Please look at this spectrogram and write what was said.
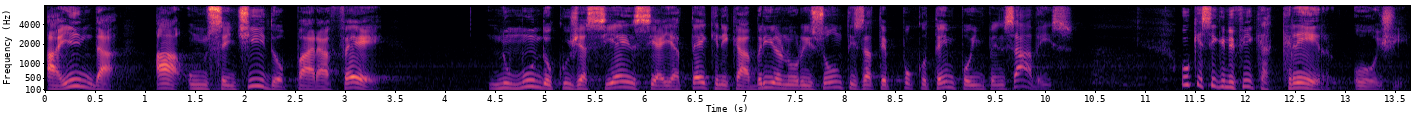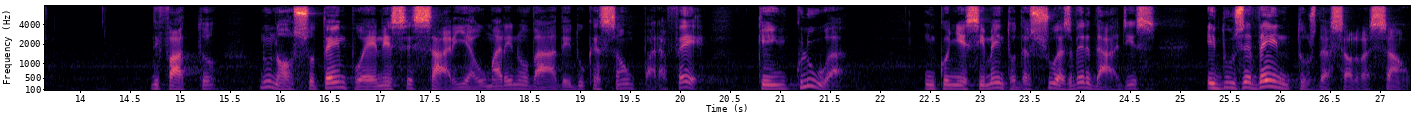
Ainda há um sentido para a fé num mundo cuja ciência e a técnica abriram horizontes até pouco tempo impensáveis. O que significa crer hoje? De fato, no nosso tempo é necessária uma renovada educação para a fé, que inclua um conhecimento das suas verdades e dos eventos da salvação,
